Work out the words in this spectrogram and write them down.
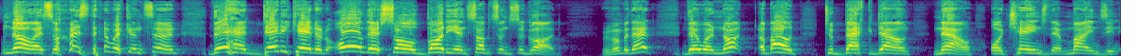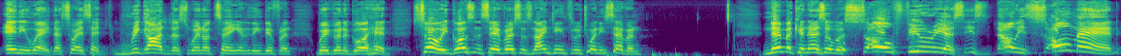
No, as far as they were concerned, they had dedicated all their soul, body, and substance to God. Remember that? They were not about to back down now or change their minds in any way. That's why I said, regardless, we're not saying anything different. We're going to go ahead. So it goes and say verses 19 through 27. Nebuchadnezzar was so furious. He's, now he's so mad,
